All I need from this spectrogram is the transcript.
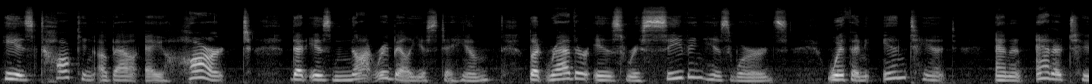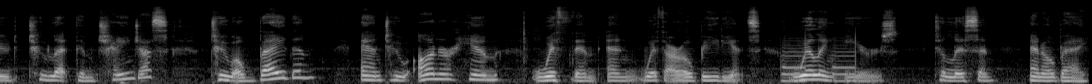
he is talking about a heart that is not rebellious to him, but rather is receiving his words with an intent and an attitude to let them change us, to obey them, and to honor him with them and with our obedience, willing ears to listen and obey.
